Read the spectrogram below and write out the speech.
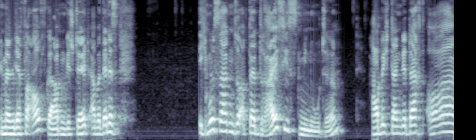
immer wieder vor Aufgaben gestellt. Aber Dennis, ich muss sagen, so ab der 30. Minute habe ich dann gedacht, oh,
